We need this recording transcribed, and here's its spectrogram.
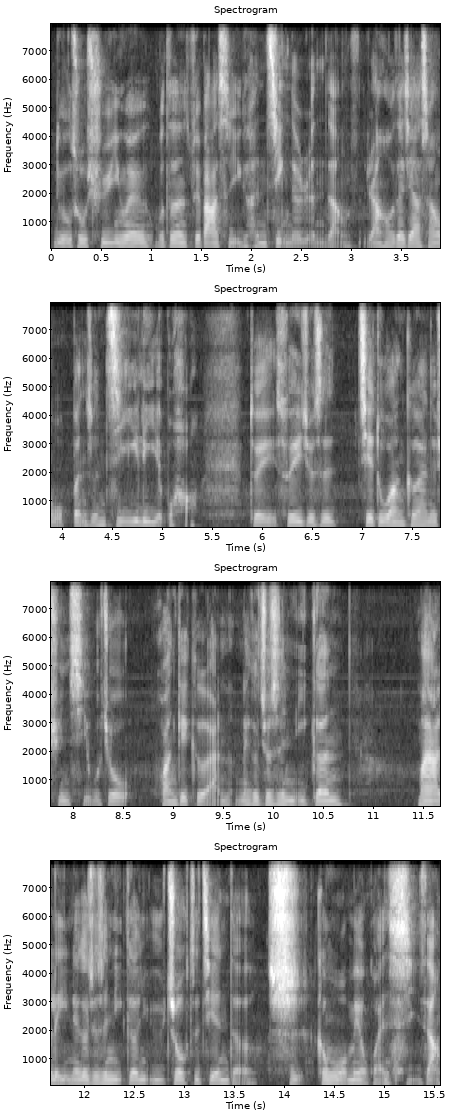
流出去，因为我真的嘴巴是一个很紧的人这样子，然后再加上我本身记忆力也不好，对，所以就是解读完个案的讯息我就。还给个案了，那个就是你跟玛雅历，那个就是你跟宇宙之间的事，跟我没有关系。这样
